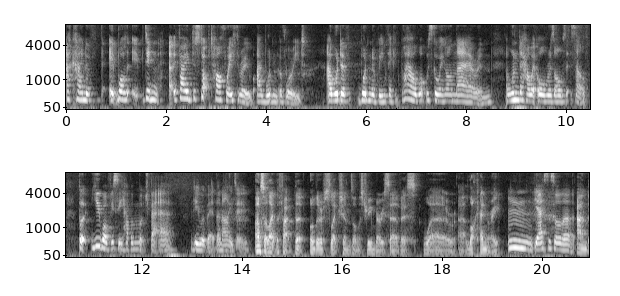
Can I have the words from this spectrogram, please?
I kind of it was it didn't. If I had stopped halfway through, I wouldn't have worried. I would have wouldn't have been thinking, "Wow, what was going on there?" And I wonder how it all resolves itself. But you obviously have a much better view of it than I do. I also like the fact that other selections on the Streamberry service were uh, Loch Henry Mm, yes, I saw that. and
